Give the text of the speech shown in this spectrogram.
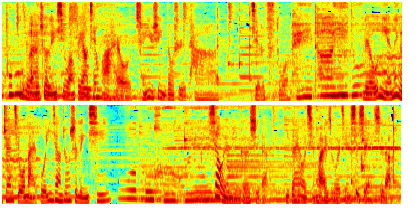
不正确答爱案说林夕、王菲、杨千嬅还有陈奕迅都是他写的词多。陪他一段。流年那个专辑我买过，印象中是林夕我不后悔。校园民歌时代，一个很有情怀的直播间，谢谢，是的。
